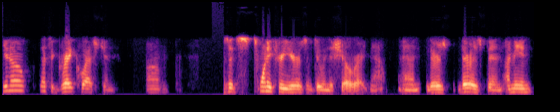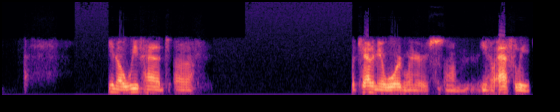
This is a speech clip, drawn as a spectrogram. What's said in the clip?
you know, that's a great question. Um, it's 23 years of doing the show right now, and there's there has been. I mean, you know, we've had uh, Academy Award winners, um, you know, athletes,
